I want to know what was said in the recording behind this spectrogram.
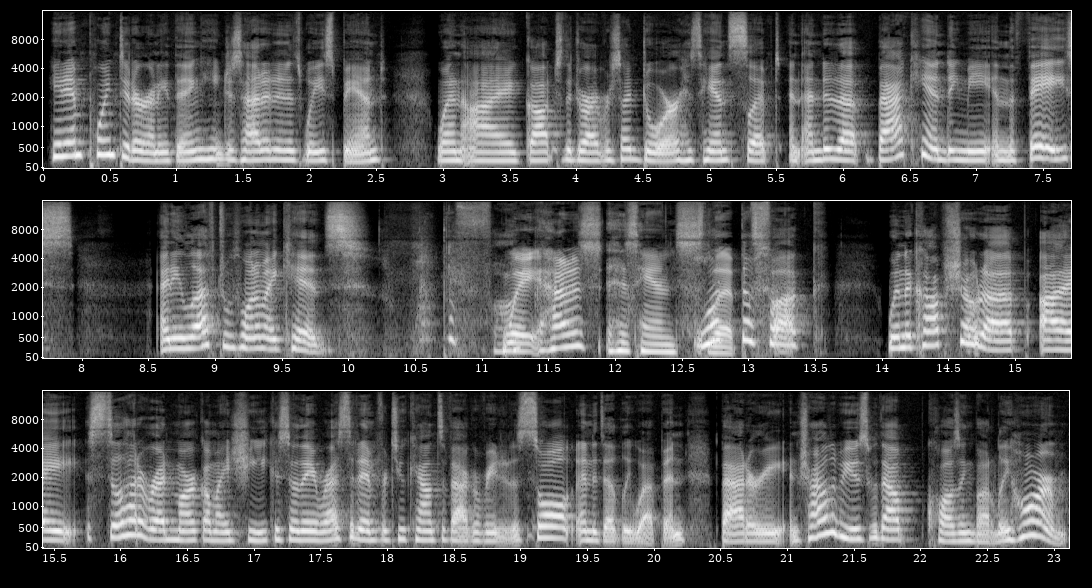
He didn't point it or anything, he just had it in his waistband. When I got to the driver's side door, his hand slipped and ended up backhanding me in the face, and he left with one of my kids. What the fuck? Wait, how does his hand slip? What the fuck? When the cops showed up, I still had a red mark on my cheek, so they arrested him for two counts of aggravated assault and a deadly weapon, battery, and child abuse without causing bodily harm.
